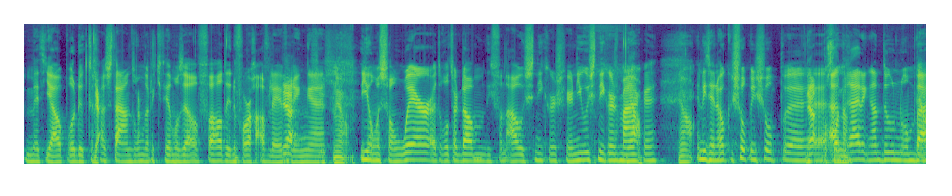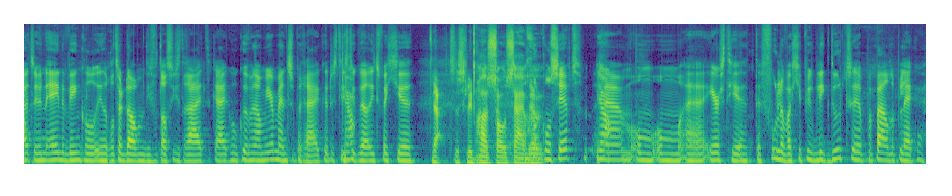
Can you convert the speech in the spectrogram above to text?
met jouw product te Ja. gaan staan zonder dat je het helemaal zelf had in de vorige aflevering. Ja, eh, die jongens van Wear uit Rotterdam, die van oude sneakers weer nieuwe sneakers maken. ja. En die zijn ook een shop-in-shop eh, uitbreiding aan het doen om buiten hun ene winkel in Rotterdam, die fantastisch draait, te kijken hoe kunnen we nou meer mensen bereiken. Dus het is Ja. natuurlijk wel iets wat je Ja, het is een slim. Ah, zo zijn een concept Ja. ehm, om, om eh, eerst je te voelen wat je publiek doet eh, op bepaalde plekken.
